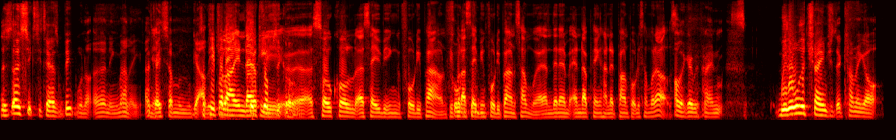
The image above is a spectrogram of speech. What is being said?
there's those 60,000 people not earning money. Okay, Yeah. some of them get So people jobs. are indirectly uh, so-called uh, saving 40 pounds. People are saving 40 pounds somewhere and then end up paying 100 pounds probably somewhere else. Oh, they're going to be paying. With all the changes that are coming up,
